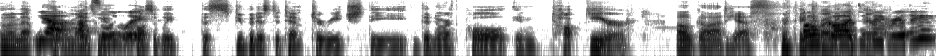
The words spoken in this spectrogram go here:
Well, and that, yeah, that reminds absolutely. me of possibly the stupidest attempt to reach the the North Pole in Top Gear. Oh God, yes. oh God, did they really?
